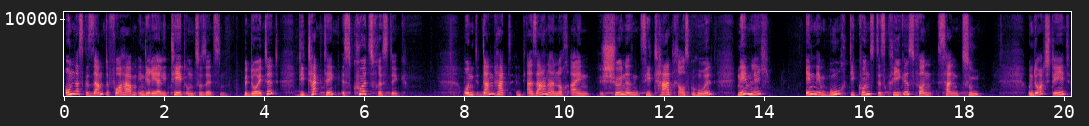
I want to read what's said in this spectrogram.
um das gesamte Vorhaben in die Realität umzusetzen. Bedeutet, die Taktik ist kurzfristig. Und dann hat Asana noch ein schönes Zitat rausgeholt, nämlich in dem Buch Die Kunst des Krieges von Sun Tzu. Und dort steht,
